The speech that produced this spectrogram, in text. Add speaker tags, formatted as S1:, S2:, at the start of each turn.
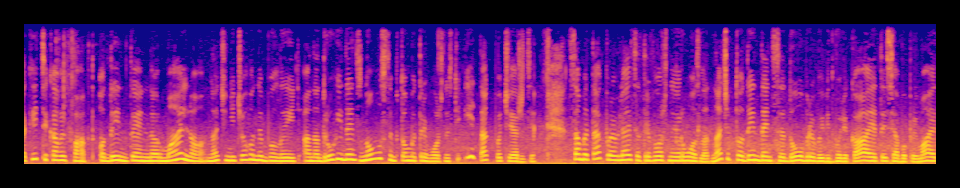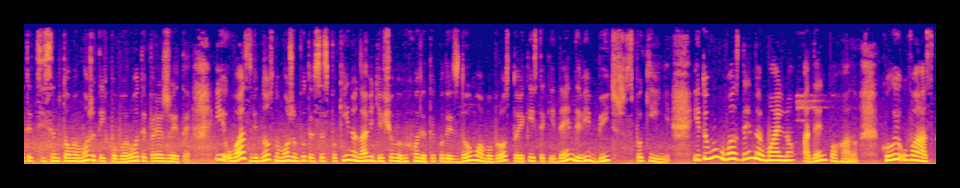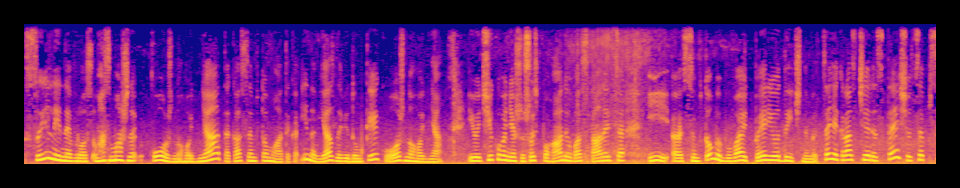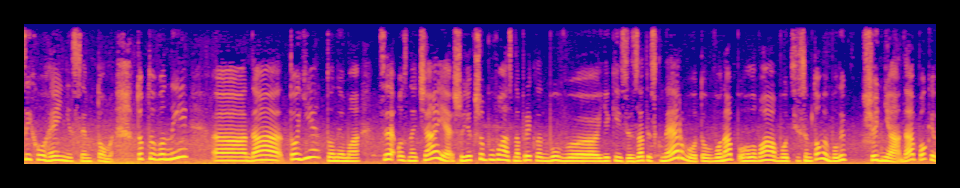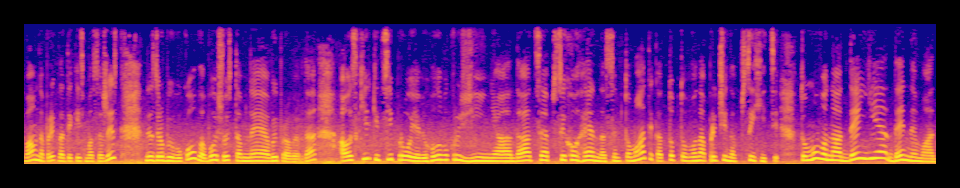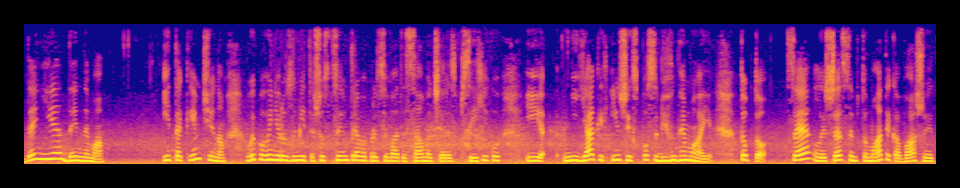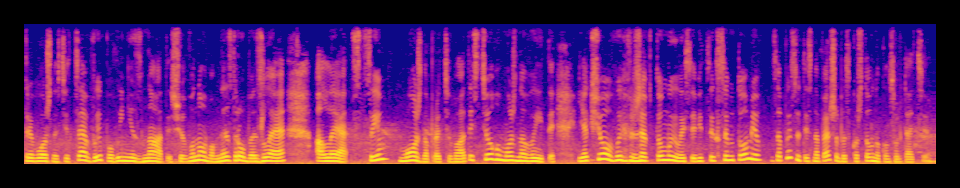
S1: Такий цікавий факт: один день нормально, наче нічого не болить, а на другий день знову симптоми тривожності, і так по черзі. Саме так проявляється тривожний розлад, начебто один день все добре, ви відволікаєтеся або приймаєте ці симптоми, можете їх побороти, пережити. І у вас відносно може бути все спокійно, навіть якщо ви виходите кудись з дому, або просто якийсь такий день, де ви більш спокійні. І тому у вас день нормально, а день погано. Коли у вас сильний невроз, у вас можна кожного дня така симптоматика і нав'язливі думки кожного дня, і очікування, що щось погане у вас станеться, і е, симптоми бувають періодичними. Це якраз через те, що це психогенні симптоми, тобто вони. Да, то є, то нема. Це означає, що якщо б у вас, наприклад, був е, якийсь затиск нерву, то вона б голова або ці симптоми були б щодня, да, поки вам, наприклад, якийсь масажист не зробив укол або щось там не виправив. Да? А оскільки ці прояви головокружіння, да, це психогенна симптоматика, тобто вона причина в психіці, тому вона день є, день нема, день є, день нема. І таким чином ви повинні розуміти, що з цим треба працювати саме через психіку, і ніяких інших способів немає. Тобто, це лише симптоматика вашої тривожності. Це ви повинні знати, що воно вам не зробить зле, але з цим можна працювати, з цього можна вийти. Якщо ви вже втомилися від цих симптомів, записуйтесь на першу безкоштовну консультацію.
